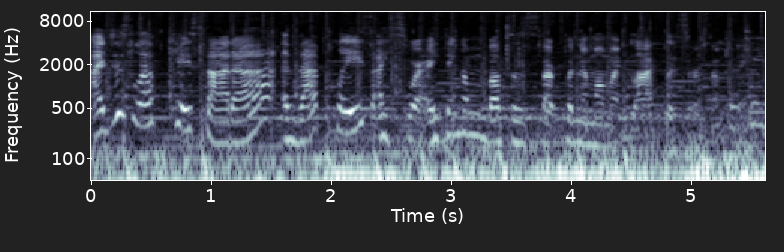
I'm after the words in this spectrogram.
I just left Quesada, and that place, I swear, I think I'm about to start putting them on my blacklist or something.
